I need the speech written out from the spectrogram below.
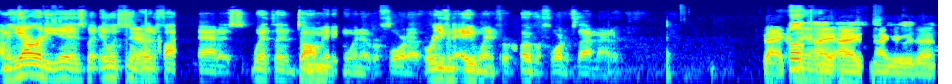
I mean, he already is, but it would solidify his status with a mm-hmm. dominating win over Florida, or even a win for over Florida for that matter. Facts. Well- I, I I agree with that.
